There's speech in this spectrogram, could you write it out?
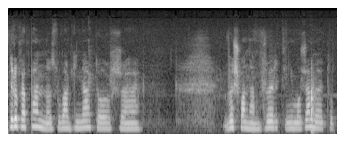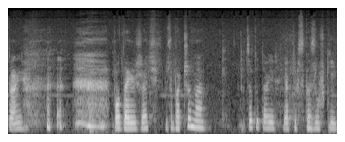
Droga Panno, z uwagi na to, że wyszła nam wyrt i nie możemy tutaj podejrzeć, zobaczymy, co tutaj, jakie wskazówki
